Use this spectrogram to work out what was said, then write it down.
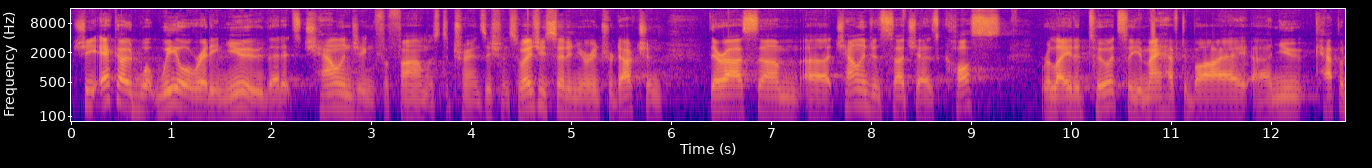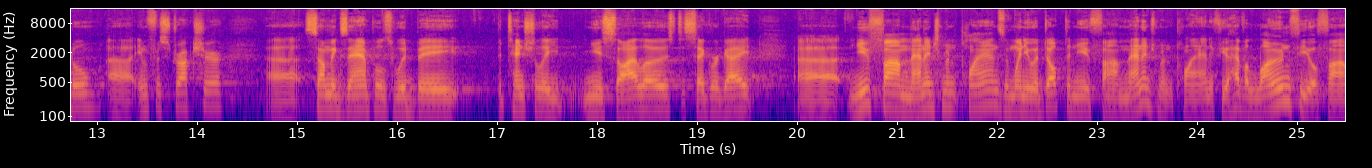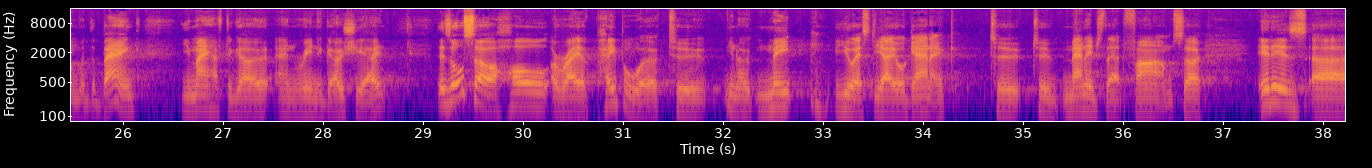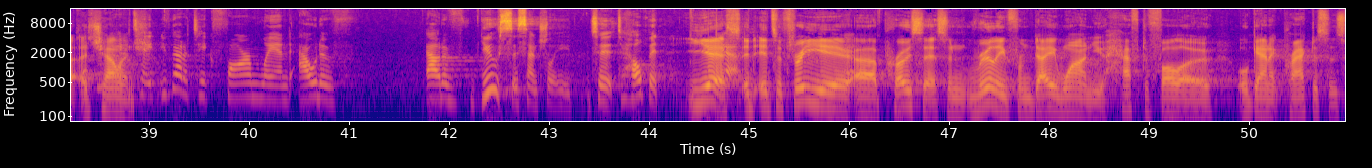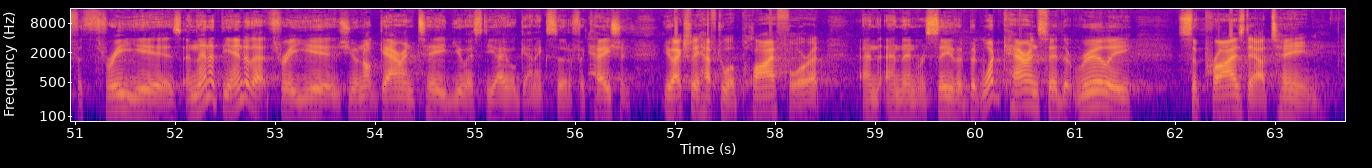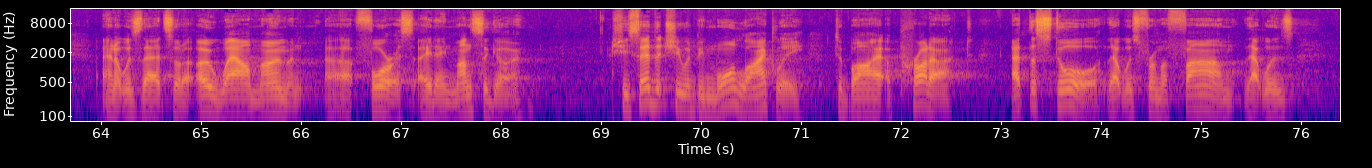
she echoed what we already knew that it's challenging for farmers to transition. So, as you said in your introduction, there are some uh, challenges such as costs related to it. So, you may have to buy uh, new capital uh, infrastructure. Uh, some examples would be potentially new silos to segregate. Uh, new farm management plans, and when you adopt a new farm management plan, if you have a loan for your farm with the bank, you may have to go and renegotiate. There's also a whole array of paperwork to you know, meet USDA organic to, to manage that farm. So it is uh, a challenge. You've got, take, you've got to take farmland out of out of use essentially to, to help it. Yes, Yeah. it, it's a three year uh, process, and really from day one, you have to follow organic practices for three years. And then at the end of that three years, you're not guaranteed USDA organic certification. You actually have to apply for it and, and then receive it. But what Karen said that really surprised our team. And it was that sort of oh wow moment uh, for us 18 months ago. She said that she would be more likely to buy a product at the store that was from a farm that was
